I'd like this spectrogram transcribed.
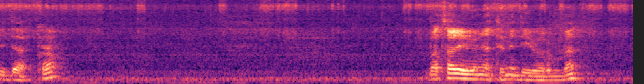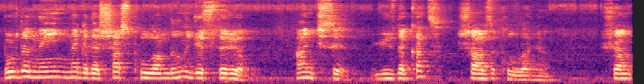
bir dakika batarya yönetimi diyorum ben. Burada neyin ne kadar şarj kullandığını gösteriyor. Hangisi yüzde kaç şarjı kullanıyor. Şu an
